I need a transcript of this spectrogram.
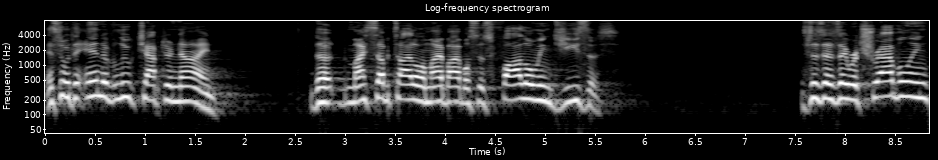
And so at the end of Luke chapter 9, the, my subtitle in my Bible says, Following Jesus. It says, As they were traveling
